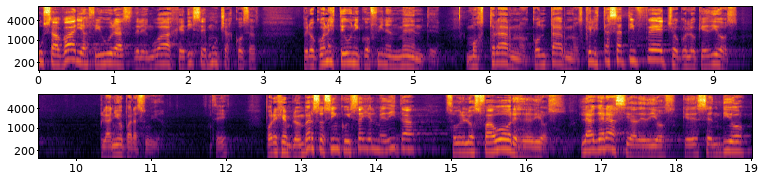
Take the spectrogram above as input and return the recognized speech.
usa varias figuras de lenguaje, dice muchas cosas, pero con este único fin en mente, mostrarnos, contarnos que Él está satisfecho con lo que Dios planeó para su vida. ¿Sí? Por ejemplo, en versos 5 y 6 Él medita sobre los favores de Dios, la gracia de Dios que descendió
